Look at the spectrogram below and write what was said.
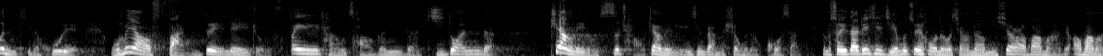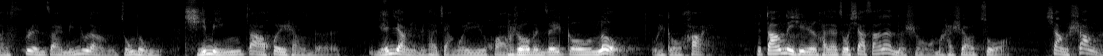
问题的忽略，我们要反对那种非常草根的极端的这样的一种思潮，这样的一种言行在我们社会的扩散。那么，所以在这期节目最后呢，我想到米歇尔·奥巴马，就奥巴马的夫人在民主党总统提名大会上的演讲里面，他讲过一句话，他说：“When they go low, we go high。”就当那些人还在做下三滥的时候，我们还是要做向上的。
